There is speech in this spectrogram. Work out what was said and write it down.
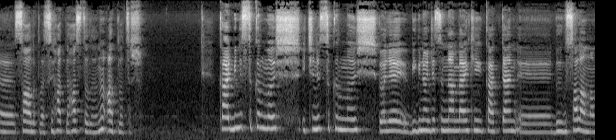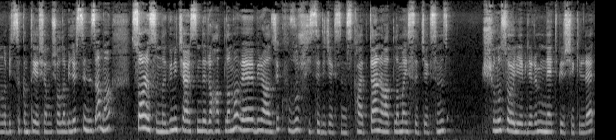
e, sağlıkla, sıhhatle hastalığını atlatır. Kalbiniz sıkılmış, içiniz sıkılmış, böyle bir gün öncesinden belki kalpten e, duygusal anlamda bir sıkıntı yaşamış olabilirsiniz ama sonrasında gün içerisinde rahatlama ve birazcık huzur hissedeceksiniz. Kalpten rahatlama hissedeceksiniz. Şunu söyleyebilirim net bir şekilde.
